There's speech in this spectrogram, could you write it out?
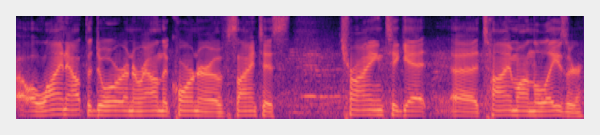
a line out the door and around the corner of scientists trying to get uh, time on the laser.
